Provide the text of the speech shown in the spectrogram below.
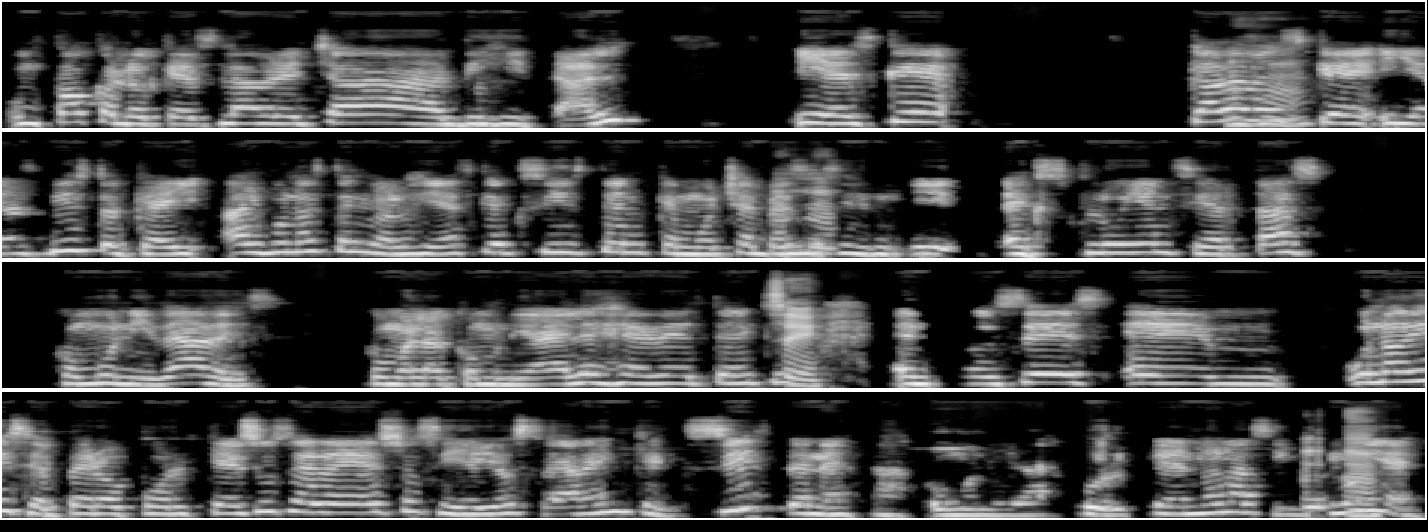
un poco lo que es la brecha digital, y es que cada vez que, y has visto que hay algunas tecnologías que existen que muchas veces excluyen ciertas comunidades, como la comunidad LGBT. Sí. Entonces, em, uno dice, pero ¿por qué sucede eso si ellos saben que existen estas comunidades? ¿Por qué no las incluyen?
